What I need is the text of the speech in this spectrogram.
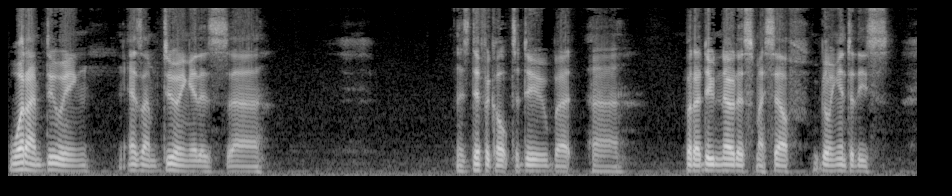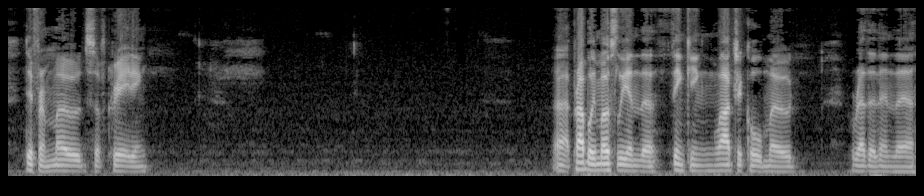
what I'm doing as I'm doing it is uh, is difficult to do, but uh, but I do notice myself going into these different modes of creating. Uh, probably mostly in the thinking logical mode rather than the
